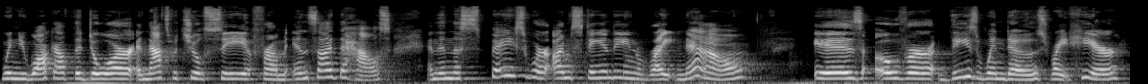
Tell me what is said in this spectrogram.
when you walk out the door, and that's what you'll see from inside the house. And then the space where I'm standing right now is over these windows right here.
